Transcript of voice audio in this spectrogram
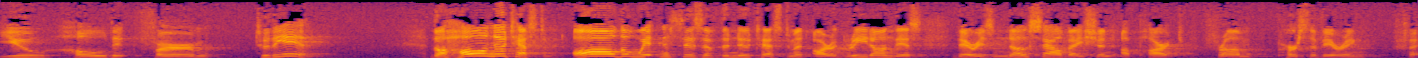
you hold it firm to the end. The whole New Testament, all the witnesses of the New Testament are agreed on this. There is no salvation apart from persevering faith.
